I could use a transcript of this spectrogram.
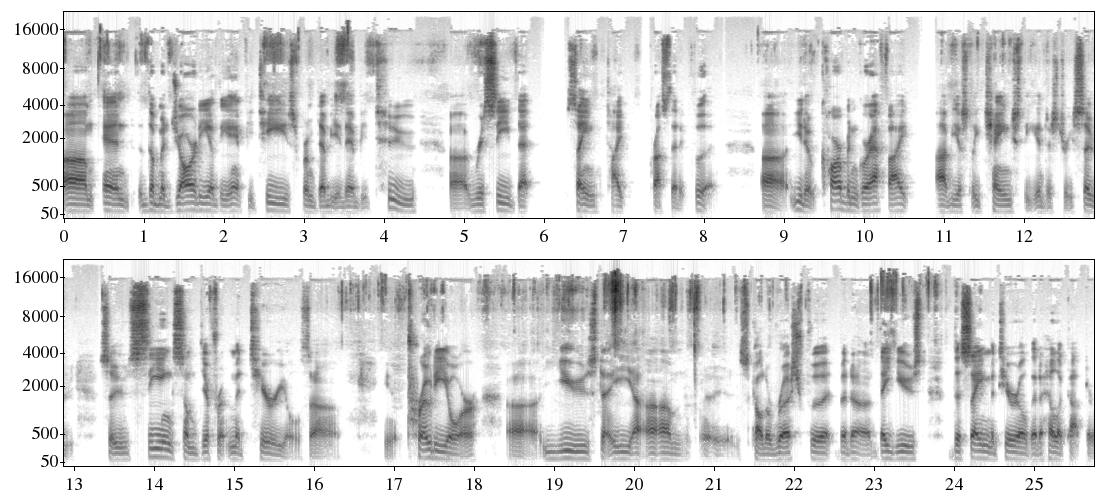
um, and the majority of the amputees from WW2 uh, received that same type prosthetic foot. Uh, you know, carbon graphite obviously changed the industry. So, so seeing some different materials, uh, you know, Proteor, uh, used a um, it's called a rush foot, but uh, they used the same material that a helicopter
